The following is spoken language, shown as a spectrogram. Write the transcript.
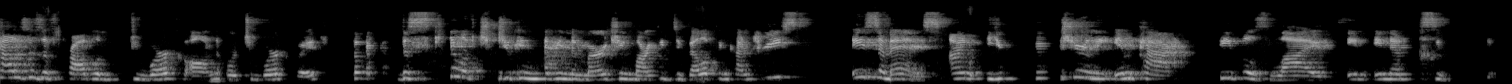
thousands of problems to work on or to work with. But the scale of change you can have in emerging market developing countries is immense. I, you surely impact people's lives in, in a massive way.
